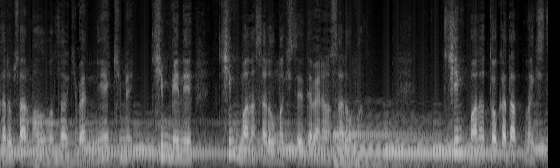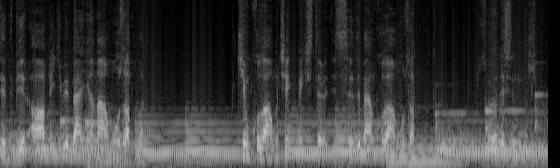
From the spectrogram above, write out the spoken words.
sarıp sarmalamadılar ki? Ben niye kimi kim beni kim bana sarılmak istedi de ben ona sarılmadım? Kim bana tokat atmak istedi bir abi gibi ben yanağımı uzatmadım. Kim kulağımı çekmek iste- istedi ben kulağımı uzatmadım. Söylesinler.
